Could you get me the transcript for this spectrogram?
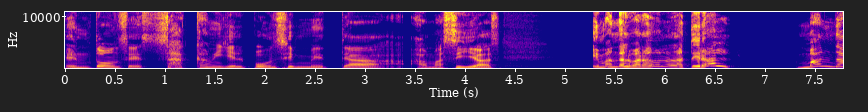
Entonces, saca a Miguel Ponce y mete a, a Macías. Y manda a Alvarado a la lateral. Manda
